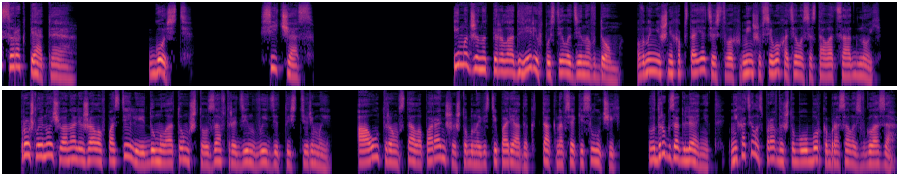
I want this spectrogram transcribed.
45. Гость. Сейчас. Имаджин отперла дверь и впустила Дина в дом. В нынешних обстоятельствах меньше всего хотелось оставаться одной. Прошлой ночью она лежала в постели и думала о том, что завтра Дин выйдет из тюрьмы. А утром встала пораньше, чтобы навести порядок, так, на всякий случай. Вдруг заглянет. Не хотелось, правда, чтобы уборка бросалась в глаза.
